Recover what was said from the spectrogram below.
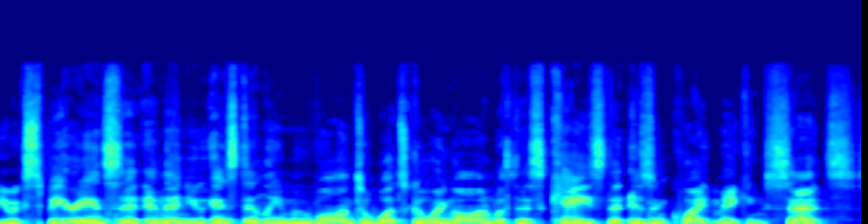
You experience it, and then you instantly move on to what's going on with this case that isn't quite making sense.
